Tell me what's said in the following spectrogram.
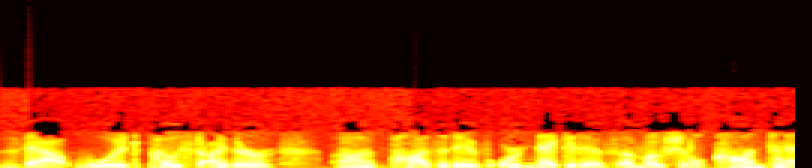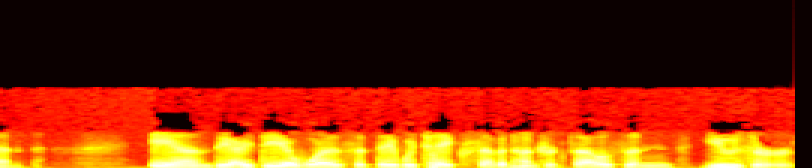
that would post either uh, positive or negative emotional content. And the idea was that they would take 700,000 users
